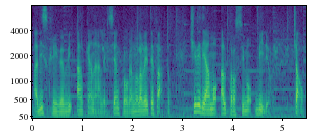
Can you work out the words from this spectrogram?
ad iscrivervi al canale se ancora non l'avete fatto. Ci vediamo al prossimo video. Ciao!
